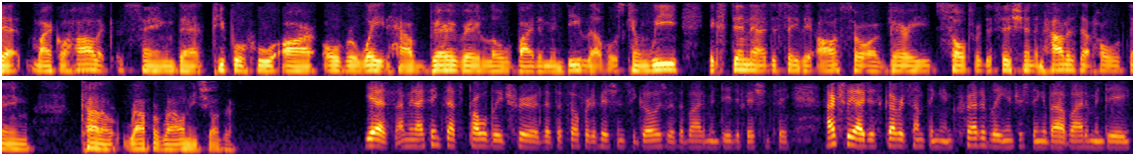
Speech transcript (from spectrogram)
that Michael Holick is saying that people who are overweight have very, very low vitamin D levels. Can we extend that to say they also are very sulfur deficient? And how does that whole thing kind of wrap around each other? Yes, I mean I think that's probably true that the sulfur deficiency goes with the vitamin D deficiency. Actually, I discovered something incredibly interesting about vitamin D.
